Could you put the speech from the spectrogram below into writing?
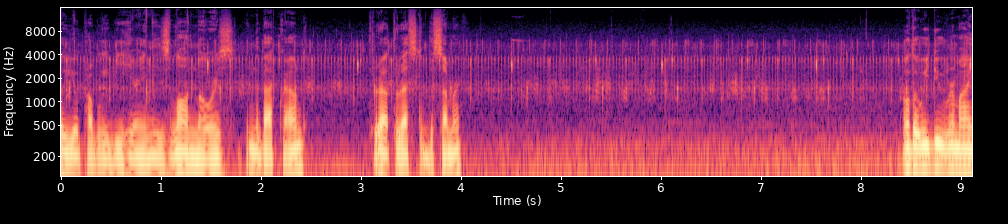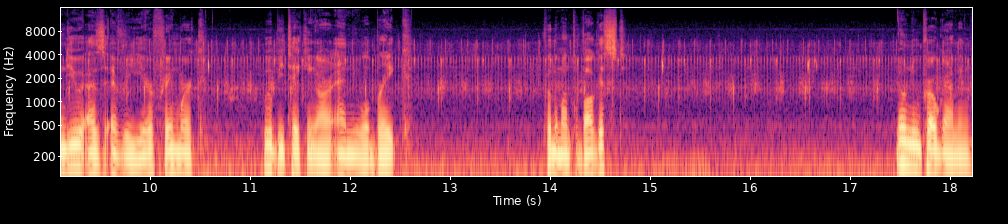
Although you'll probably be hearing these lawnmowers in the background throughout the rest of the summer. Although we do remind you, as every year, Framework will be taking our annual break for the month of August. No new programming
